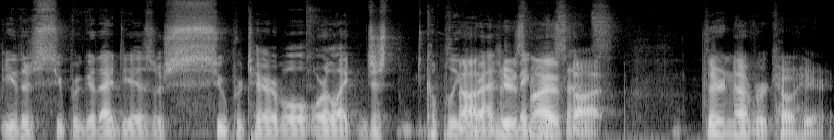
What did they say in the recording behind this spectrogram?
either super good ideas or super terrible or like just completely No, random. here's make my no thought. sense. They're never coherent.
